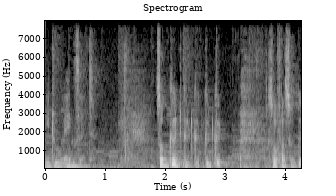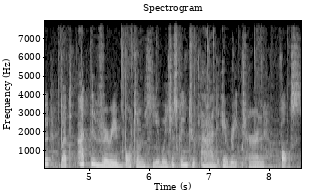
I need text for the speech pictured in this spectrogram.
it will exit. So good, good, good, good, good. So far so good, but at the very bottom here, we're just going to add a return false.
